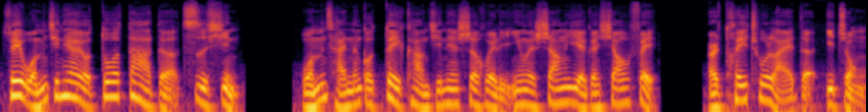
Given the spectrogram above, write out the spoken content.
所以，我们今天要有多大的自信，我们才能够对抗今天社会里因为商业跟消费而推出来的一种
